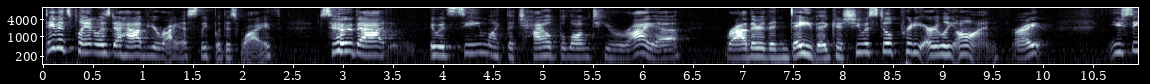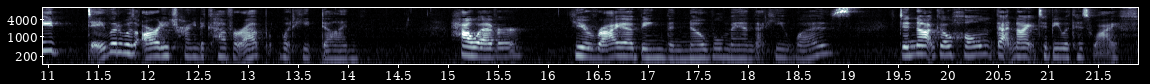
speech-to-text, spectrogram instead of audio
David's plan was to have Uriah sleep with his wife so that it would seem like the child belonged to Uriah rather than David because she was still pretty early on, right? You see, David was already trying to cover up what he'd done. However, Uriah, being the noble man that he was, did not go home that night to be with his wife.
